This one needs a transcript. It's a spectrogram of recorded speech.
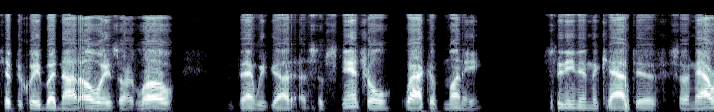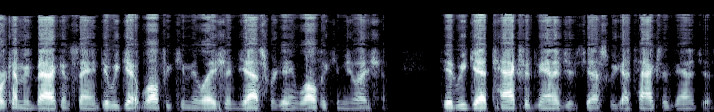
typically but not always are low, then we've got a substantial whack of money sitting in the captive. So now we're coming back and saying, did we get wealth accumulation? Yes, we're getting wealth accumulation. Did we get tax advantages? Yes, we got tax advantages.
